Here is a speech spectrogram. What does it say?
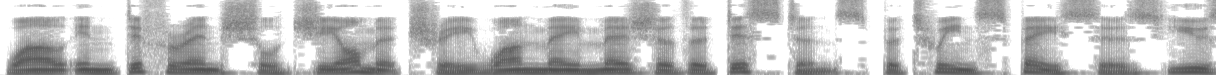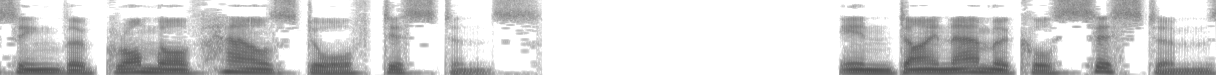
while in differential geometry one may measure the distance between spaces using the Gromov-Hausdorff distance. In dynamical systems,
